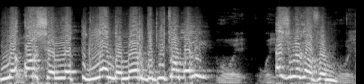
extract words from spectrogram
mais on c'est l'un des meilleurs députés au Mali. Oui oui. Est ce que ka faamu Oui.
